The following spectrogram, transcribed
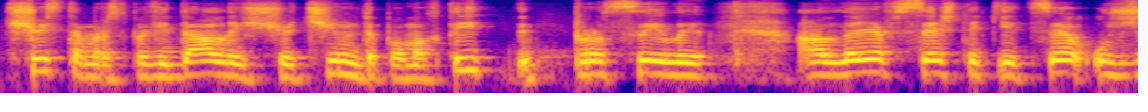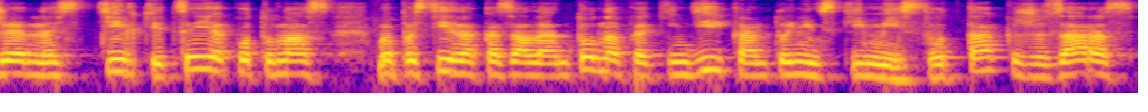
щось там розповідали, що чим допомогти просили. Але все ж таки це уже настільки, це як от у нас ми постійно казали Антоновка, Кіндійка, Антонівський міст. От так же зараз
